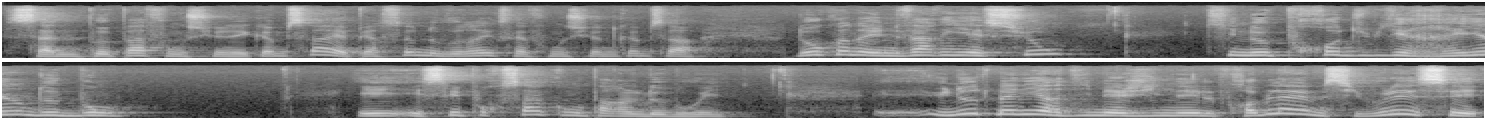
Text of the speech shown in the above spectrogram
Ça ne peut pas fonctionner comme ça et personne ne voudrait que ça fonctionne comme ça. Donc on a une variation qui ne produit rien de bon. Et, c'est pour ça qu'on parle de bruit. Une autre manière d'imaginer le problème, si vous voulez, c'est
